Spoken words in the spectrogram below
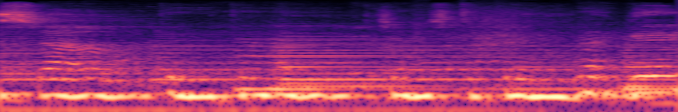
sound good enough just to play that game.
